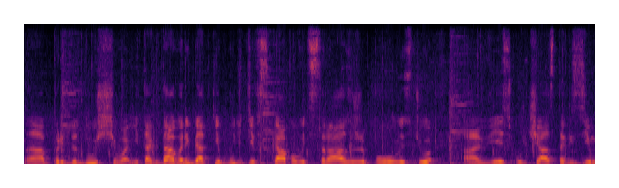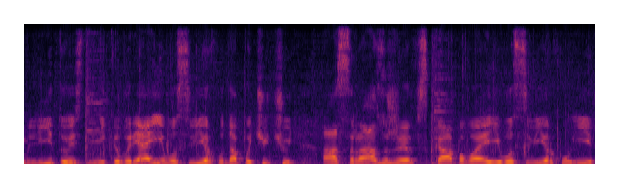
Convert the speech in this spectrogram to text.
а, предыдущего. И тогда вы, ребятки, будете вскапывать сразу же полностью весь участок земли. То есть не ковыряя его сверху, да, по чуть-чуть, а сразу же вскапывая его сверху и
